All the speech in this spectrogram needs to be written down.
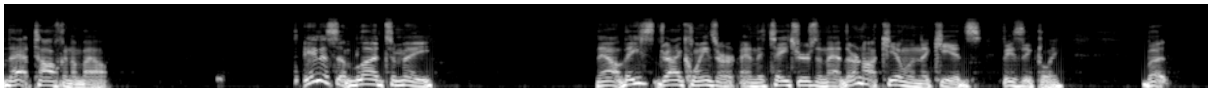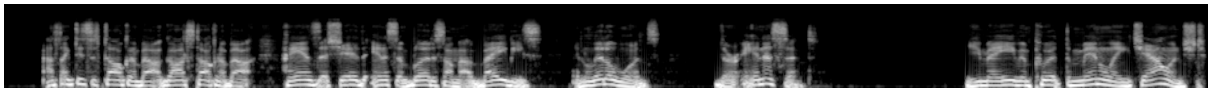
that talking about? Innocent blood to me now, these drag queens are and the teachers and that they're not killing the kids physically, but I think this is talking about God's talking about hands that shed the innocent blood. It's talking about babies and little ones. They're innocent. You may even put the mentally challenged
